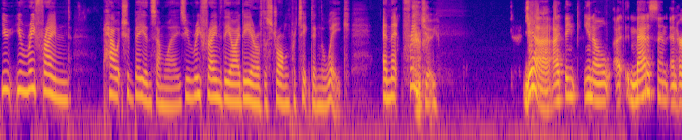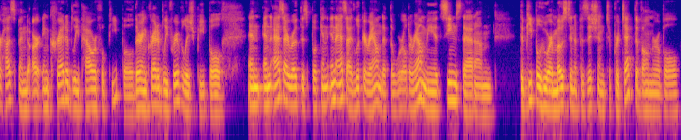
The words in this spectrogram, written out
You you reframed how it should be in some ways. You reframed the idea of the strong protecting the weak and that freed you yeah, I think, you know, Madison and her husband are incredibly powerful people. They're incredibly privileged people. And and as I wrote this book and, and as I look around at the world around me, it seems that um, the people who are most in a position to protect the vulnerable,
